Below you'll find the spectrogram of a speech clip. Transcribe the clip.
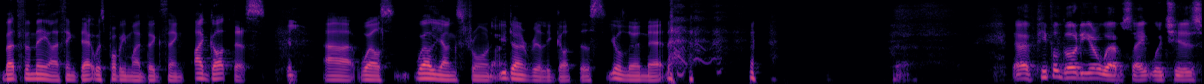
but for me, I think that was probably my big thing. I got this uh, well, well, young Strahan, you don't really got this. You'll learn that. Now, if people go to your website, which is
